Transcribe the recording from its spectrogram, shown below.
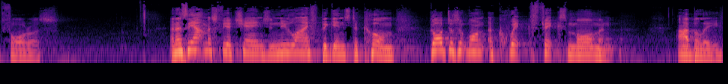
for us. And as the atmosphere changes and new life begins to come, God doesn't want a quick fix moment, I believe.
